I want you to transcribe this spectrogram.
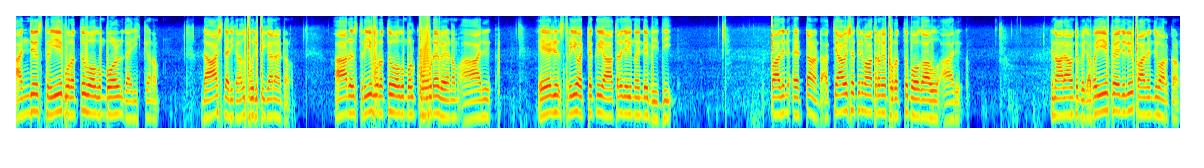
അഞ്ച് സ്ത്രീ പുറത്തു പോകുമ്പോൾ ധരിക്കണം. ഡാഷ് ധരിക്കണം. അത് പൂരിപ്പിക്കാനായിട്ടാണ്. ആറ് സ്ത്രീ പുറത്തു പോകുമ്പോൾ കൂടെ വേണം. ആര്? ഏഴ് സ്ത്രീ ഒറ്റയ്ക്ക് യാത്ര ചെയ്യുന്നതിന്റെ വിധി. പതിന് എട്ടാണ് കേട്ടോ അത്യാവശ്യത്തിന് മാത്രമേ പുറത്ത് പോകാവൂ. ആര്? നാലാമത്തെ പേജ്. അപ്പോൾ ഈ പേജിൽ പതിനഞ്ച് മാർക്കാണ്.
